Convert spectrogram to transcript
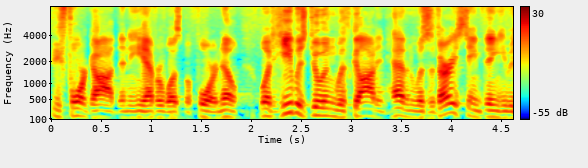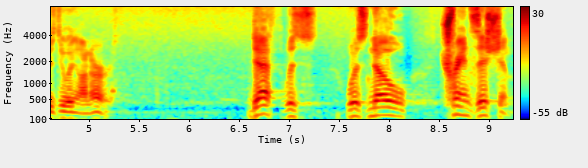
before God than he ever was before. No, what he was doing with God in heaven was the very same thing he was doing on earth. Death was, was no transition.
